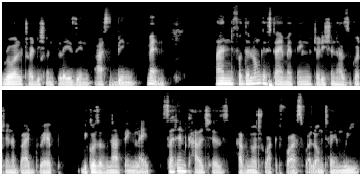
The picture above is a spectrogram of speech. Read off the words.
role tradition plays in us being men. And for the longest time, I think tradition has gotten a bad rep because of nothing. Like certain cultures have not worked for us for a long time. We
